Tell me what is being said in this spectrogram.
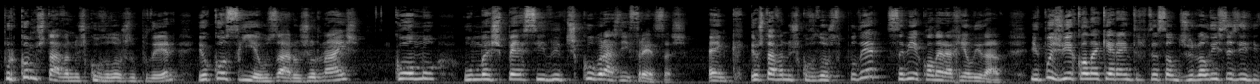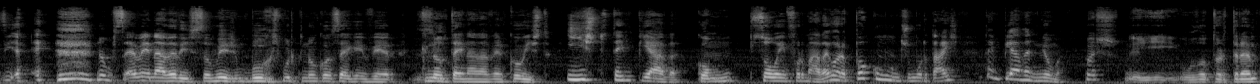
Porque, como estava nos corredores do poder, eu conseguia usar os jornais como uma espécie de descubra as diferenças. Em que eu estava nos corredores de poder, sabia qual era a realidade. E depois via qual é que era a interpretação dos jornalistas e dizia não percebem nada disto, são mesmo burros porque não conseguem ver que não tem nada a ver com isto. E isto tem piada, como pessoa informada. Agora, para o comum dos mortais, tem piada nenhuma. Pois, e o Dr. Trump,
